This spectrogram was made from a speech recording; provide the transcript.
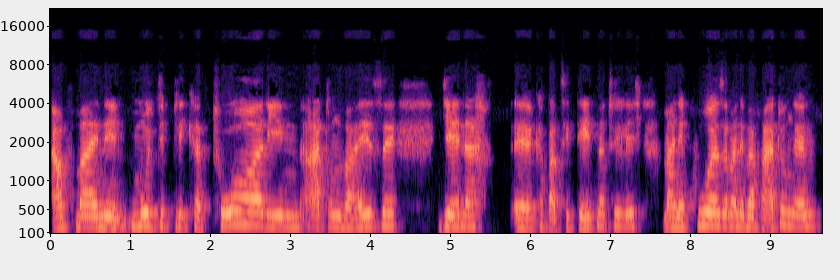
auf meine Multiplikatorin Art und Weise, je nach äh, Kapazität natürlich, meine Kurse, meine Beratungen,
